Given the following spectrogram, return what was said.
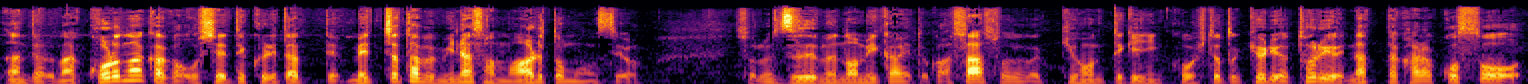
あ、なんだろうな、コロナ禍が教えてくれたってめっちゃ多分皆さんもあると思うんですよ。そのズーム飲み会とかさ、その基本的にこう人と距離を取るようになったからこそ、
